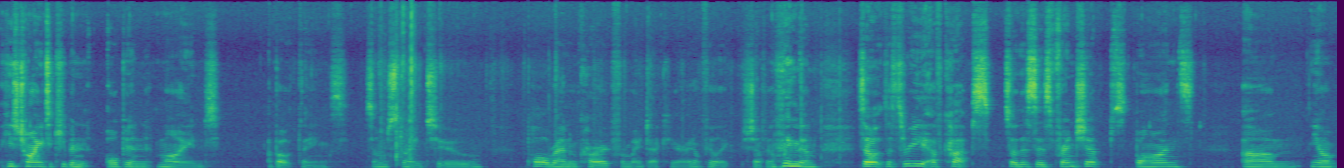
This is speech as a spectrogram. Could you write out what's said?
he's trying to keep an open mind about things. So I'm just going to pull a random card from my deck here. I don't feel like shuffling them. So the Three of Cups. So this is friendships, bonds, um, you know,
